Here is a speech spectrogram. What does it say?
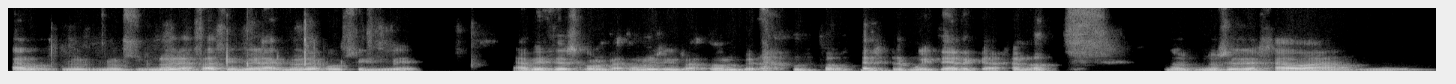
vamos, no, era fácil, no era, no era posible. A veces con razón o sin razón, pero no muy terca, ¿no? No, se dejaba mm,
